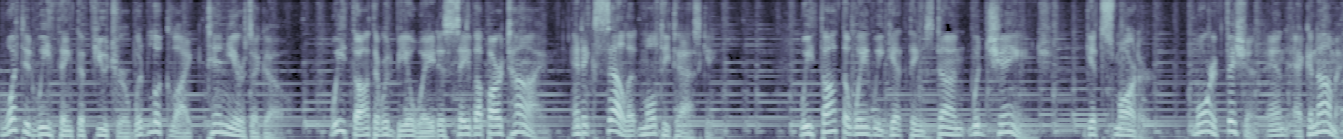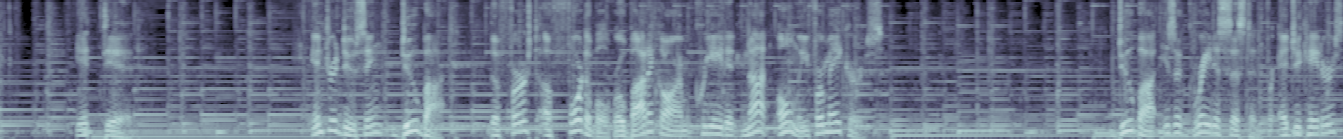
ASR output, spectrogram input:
What did we think the future would look like 10 years ago? We thought there would be a way to save up our time and excel at multitasking. We thought the way we get things done would change, get smarter, more efficient, and economic. It did. Introducing DoBot, the first affordable robotic arm created not only for makers. DoBot is a great assistant for educators,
